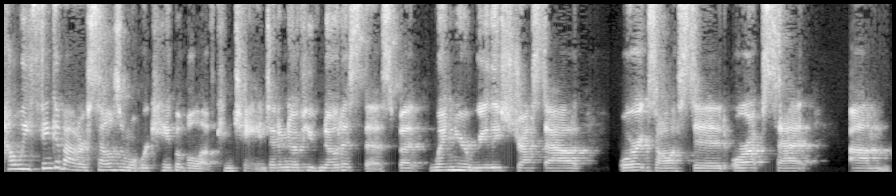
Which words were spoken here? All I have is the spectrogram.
how we think about ourselves and what we're capable of can change. I don't know if you've noticed this, but when you're really stressed out or exhausted or upset, um,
